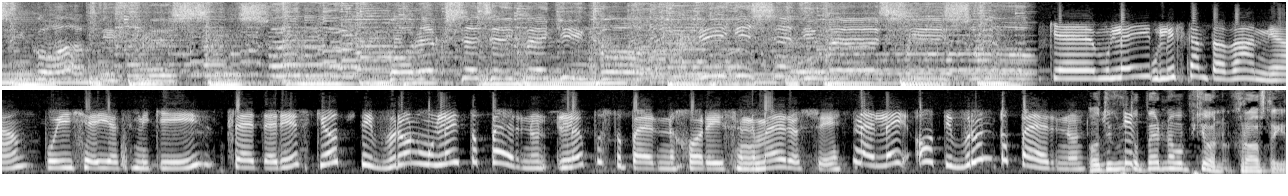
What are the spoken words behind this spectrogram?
Σήκω απ' τη θέση σου Χόρεψε τζεϊπέκικο Ήγησε τη μέση σου Και μου λέει πουλήθηκαν τα δάνεια που είχε η εθνική σε εταιρείες και ό,τι βρουν μου λέει το παίρνουν. Λέω πώς το παίρνουν; Χωρίς ενημέρωση. Ναι, λέει ό,τι βρουν το παίρνουν. Ότι βρουν το παίρνουν από ποιον; Χρώσταγε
